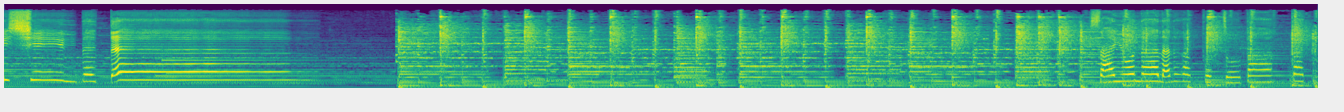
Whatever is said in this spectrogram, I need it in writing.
きしめて。さよならの言葉だけ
